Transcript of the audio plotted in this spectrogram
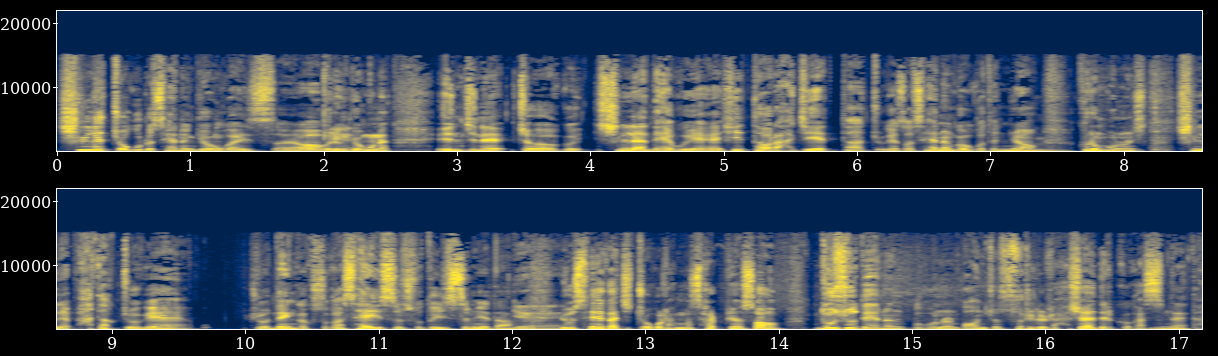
실내 쪽으로 새는 경우가 있어요. 그런 예. 경우는 엔진의 저 그 실내 내부에 히터 라지에타 쪽에서 새는 거거든요. 음. 그런 거는 실내 바닥 쪽에 저 냉각수가 새 있을 수도 있습니다. 예. 요 세 가지 쪽을 한번 살펴서 누수되는 부분을 먼저 수리를 하셔야 될것 네. 같습니다.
